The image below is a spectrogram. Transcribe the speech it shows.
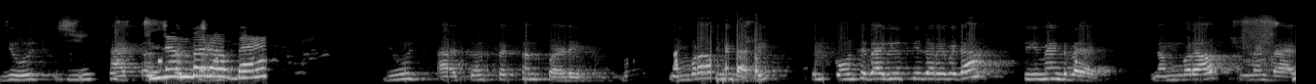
use number of bag use at construction per day number of bag कौन से बैग यूज़ किए जा रहे हैं बेटा? Cement bag number of cement bag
